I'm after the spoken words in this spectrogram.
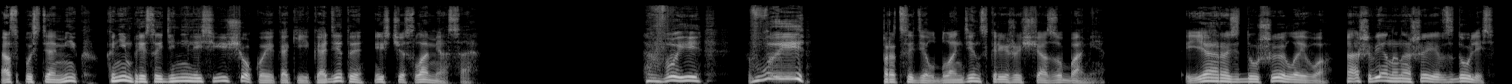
а спустя миг к ним присоединились еще кое-какие кадеты из числа мяса. «Вы... вы...» — процедил блондин, скрежеща зубами. Ярость душила его, аж вены на шее вздулись,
